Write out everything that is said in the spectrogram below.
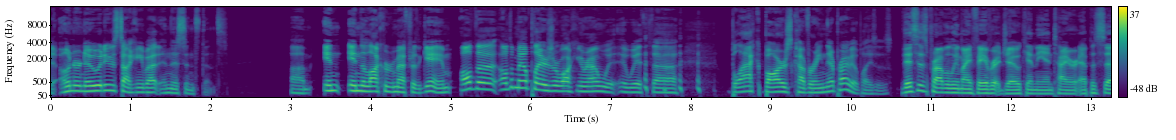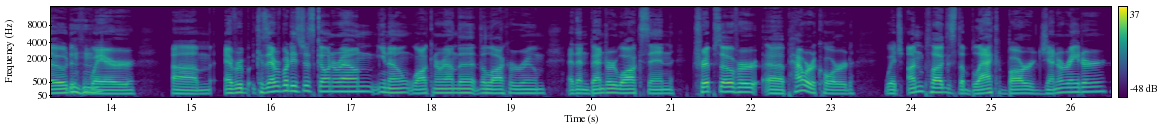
the owner knew what he was talking about in this instance. Um, in in the locker room after the game, all the all the male players are walking around with with uh, black bars covering their private places. this is probably my favorite joke in the entire episode Mhm. where um every because everybody's just going around you know walking around the the locker room and then bender walks in trips over a power cord which unplugs the black bar generator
